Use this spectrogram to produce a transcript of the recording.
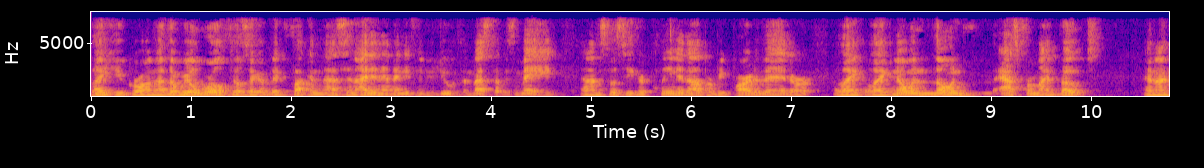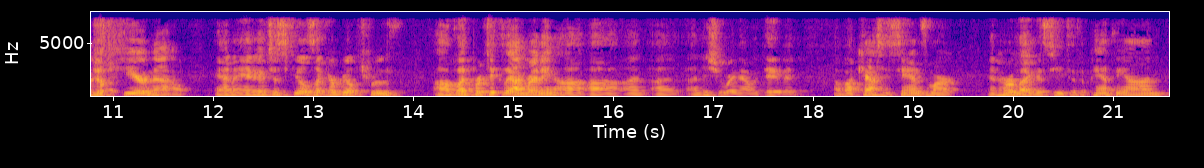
Like you growing up, the real world feels like a big fucking mess, and I didn't have anything to do with the mess that was made, and I'm supposed to either clean it up or be part of it, or like like no one no one asked for my vote, and I'm just Right. here now, and and it just feels like a real truth. Uh, but particularly, I'm writing uh, uh, an, uh, an issue right now with David about Cassie Sandsmark and her legacy to the pantheon,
